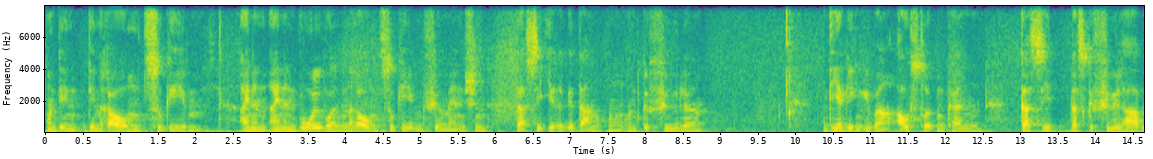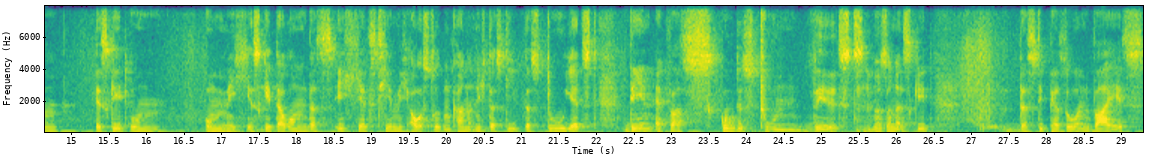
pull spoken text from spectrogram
und den, den Raum zu geben, einen, einen wohlwollenden Raum zu geben für Menschen, dass sie ihre Gedanken und Gefühle dir gegenüber ausdrücken können, dass sie das Gefühl haben, es geht um, um mich. Es geht darum, dass ich jetzt hier mich ausdrücken kann und nicht, dass, die, dass du jetzt denen etwas Gutes tun willst, mhm. ne, sondern es geht, dass die Person weiß,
